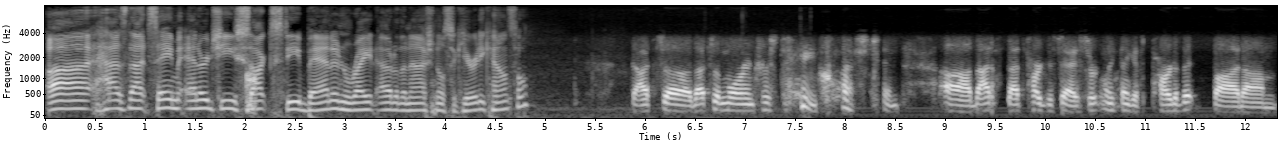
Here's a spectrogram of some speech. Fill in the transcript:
Uh, has that same energy sucked Steve Bannon right out of the National Security Council? That's a that's a more interesting question. Uh, that's that's hard to say. I certainly think it's part of it, but um,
